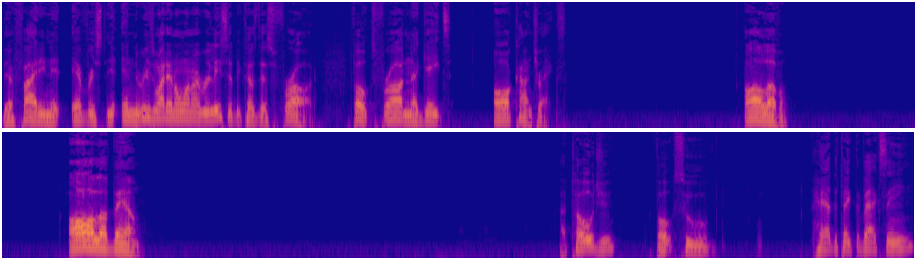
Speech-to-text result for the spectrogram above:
They're fighting it every, st- and the reason why they don't want to release it because there's fraud. Folks, fraud negates all contracts. All of them. All of them. I told you, folks who had to take the vaccine,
